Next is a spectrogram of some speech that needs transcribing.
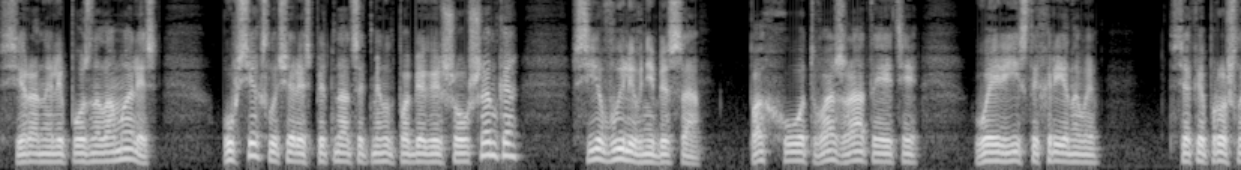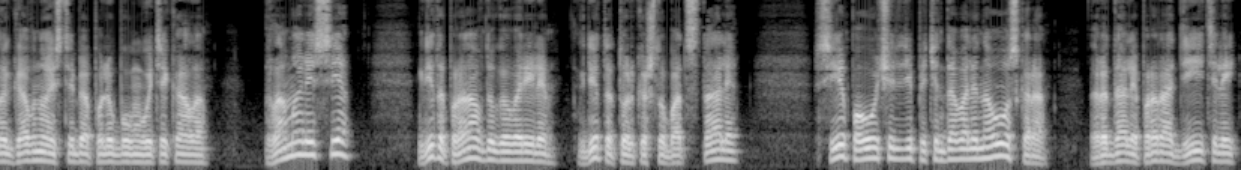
Все рано или поздно ломались. У всех случались пятнадцать минут побега из Шоушенка, все выли в небеса. Поход, вожатые эти, вайристы хреновы. Всякое прошлое говно из тебя по-любому вытекало. Ломались все. Где-то правду говорили, где-то только чтобы отстали. Все по очереди претендовали на Оскара, рыдали про родителей,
